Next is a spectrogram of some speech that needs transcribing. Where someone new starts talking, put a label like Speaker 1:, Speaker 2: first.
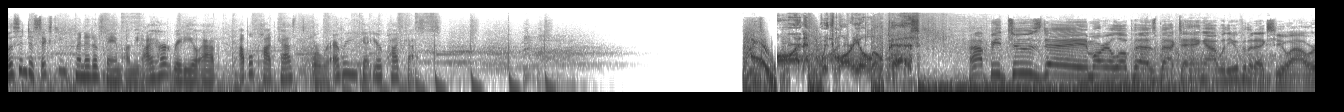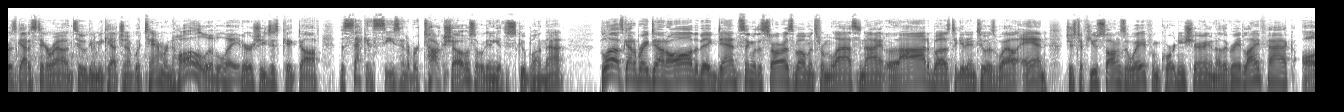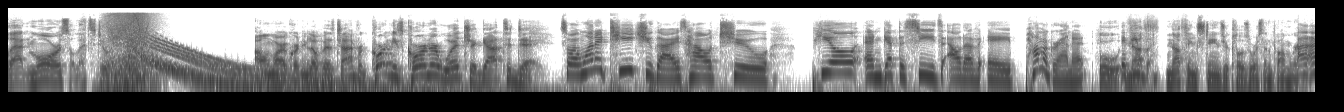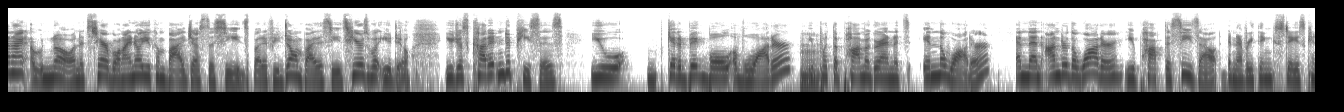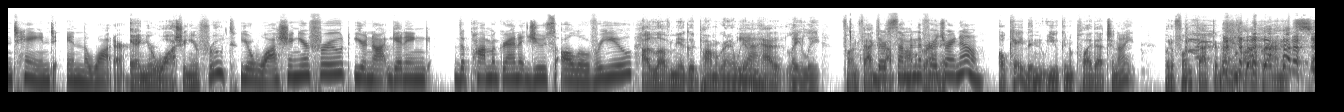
Speaker 1: Listen to 16th Minute of Fame on the iHeartRadio app, Apple Podcasts, or wherever you get your podcasts.
Speaker 2: On with Mario Lopez.
Speaker 3: Happy Tuesday! Mario Lopez back to hang out with you for the next few hours. Got to stick around too. Going to be catching up with Tamron Hall a little later. She just kicked off the second season of her talk show, so we're going to get the scoop on that. Plus, got to break down all the big Dancing with the Stars moments from last night. A lot of buzz to get into as well. And just a few songs away from Courtney sharing another great life hack. All that and more. So let's do it. I'm Mario Courtney Lopez. Time for Courtney's Corner. What you got today?
Speaker 4: So I want to teach you guys how to peel and get the seeds out of a pomegranate.
Speaker 3: Ooh,
Speaker 4: If you-
Speaker 3: nothing stains your clothes worse than a pomegranate.
Speaker 4: and I no, and it's terrible. And I know you can buy just the seeds, but if you don't buy the seeds, here's what you do: you just cut it into pieces. You get a big bowl of water. You mm. put the pomegranates in the water. And then under the water, you pop the seeds out, and everything stays contained in the water.
Speaker 3: and you're washing your fruit.
Speaker 4: You're washing your fruit. You're not getting the pomegranate juice all over you.
Speaker 3: I love me a good pomegranate. We
Speaker 4: Yeah.
Speaker 3: haven't had it lately. Fun fact
Speaker 4: There's
Speaker 3: about
Speaker 4: some in the fridge right now.
Speaker 3: Okay, then you can apply that tonight. But a fun fact about pomegranates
